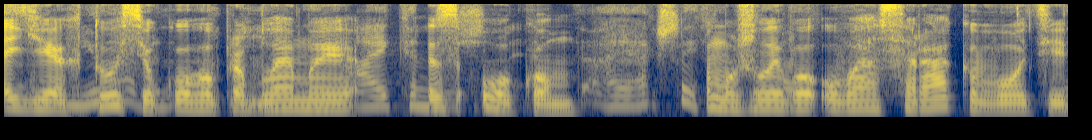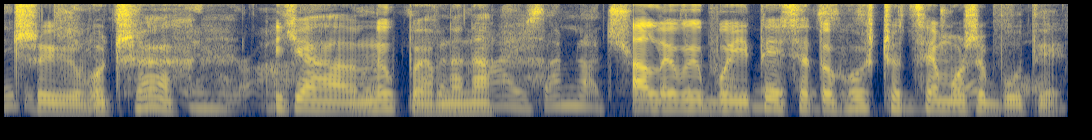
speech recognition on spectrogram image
Є хтось, у кого проблеми з оком. Можливо, у вас рак в оці чи в очах. Я не впевнена. Але ви боїтеся того, що це може бути.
